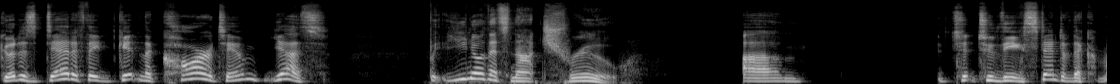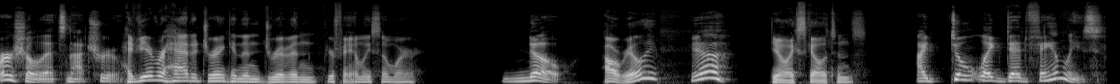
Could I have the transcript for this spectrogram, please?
good as dead if they get in the car, Tim. Yes. But you know that's not true. Um to to the extent of the commercial, that's not true. Have you ever had a drink and then driven your family somewhere? No. Oh, really? Yeah. You don't like skeletons? I don't like dead families.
